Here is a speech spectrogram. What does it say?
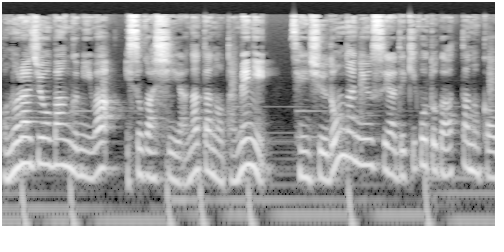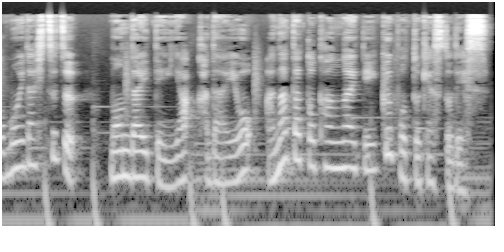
このラジオ番組は忙しいあなたのために先週どんなニュースや出来事があったのか思い出しつつ問題点や課題をあなたと考えていくポッドキャストです。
